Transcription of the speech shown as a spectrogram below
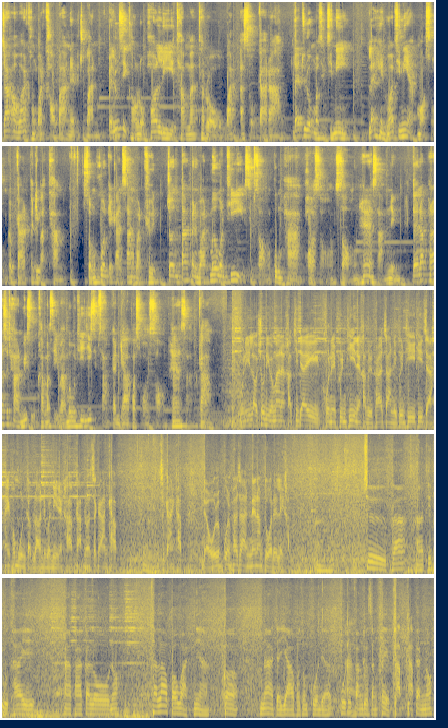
เจ้าอาวาสของวัดเขาปรางในปัจจุบัน เป็นลูกศิษย์ของหลวงพ่อลีธรรมัทโร วัดอโศการาม ได้ทุดงมาถึงที่นี่ และเห็นว่าที่นี่เหมาะสมกับการปฏิบัติธรรม สมควรแก่การสร้างวัดขึ้น จนตั้งเป็นวัดเมื่อวันที่ 12 กุมภาพศ 2531 ได้รับพระราชทานวิสุงคมสีมาเมื่อวันที่ 23 กันยาพศ 2539วันนี้เราโชคดีมากๆนะครับที่ได้คนในพื้นที่นะครับหรือพระอาจารย์ในพื้นที่ที่จะให้ข้อมูลกับเราในวันนี้นะครับกับนวัตการครับนมัสการครับ เดี๋ยวรบกวนพระอาจารย์แนะนำตัวได้เลยครับ ชื่อพระอาทิตย์อุทัยอาภากะโลเนาะถ้าเล่าประวัติเนี่ยก็ น่าจะยาวพอสมควรเดี๋ยวพูดให้อ่าฟังโดยสังเขปครับครับแล้วกันเนาะ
